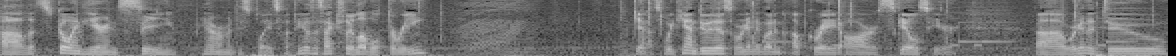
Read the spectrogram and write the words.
Uh, let's go in here and see. I remember this place. I think this is actually level 3. Yeah, so we can't do this, so we're going to go ahead and upgrade our skills here. Uh, we're going to do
